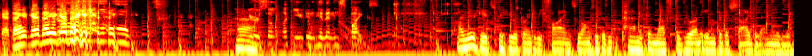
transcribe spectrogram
God dang it, god dang it, god dang it, god dang it! Ah, You were so lucky you didn't hit any spikes. I knew he he was going to be fine as long as he doesn't panic enough to run into the side of any of them.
